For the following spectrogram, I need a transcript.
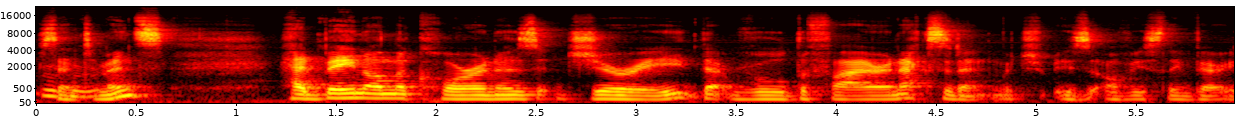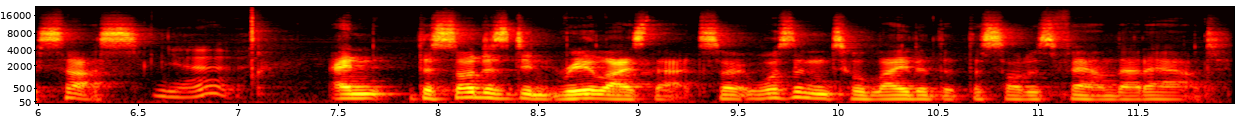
sentiments had been on the coroner's jury that ruled the fire an accident, which is obviously very sus. Yeah. And the Sodders didn't realize that, so it wasn't until later that the Sodders found that out.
